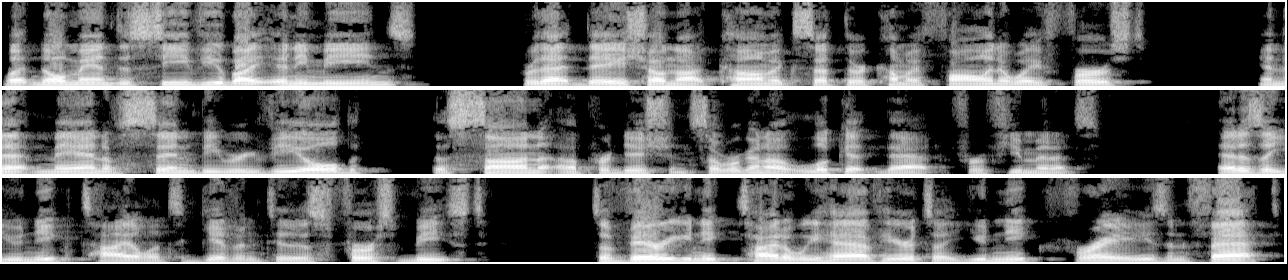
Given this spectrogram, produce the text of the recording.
Let no man deceive you by any means, for that day shall not come except there come a falling away first, and that man of sin be revealed, the son of perdition. So we're going to look at that for a few minutes. That is a unique title that's given to this first beast. It's a very unique title we have here. It's a unique phrase. In fact,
